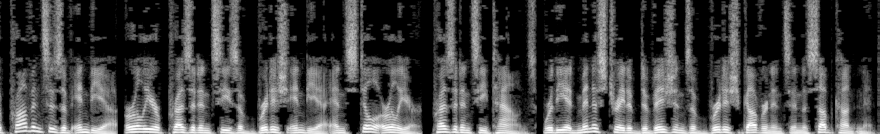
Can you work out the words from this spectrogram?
The provinces of India, earlier presidencies of British India and still earlier, presidency towns, were the administrative divisions of British governance in the subcontinent.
